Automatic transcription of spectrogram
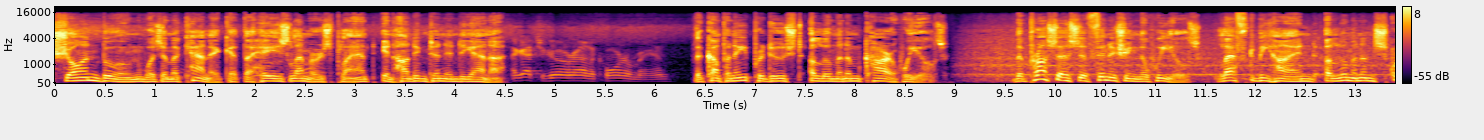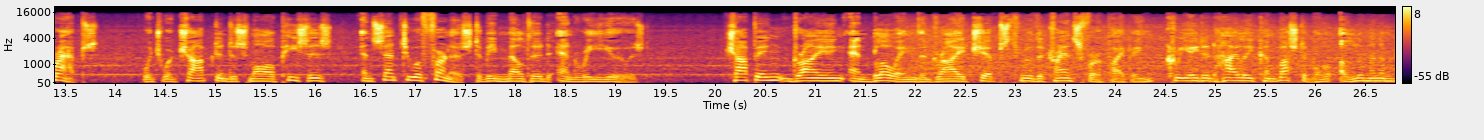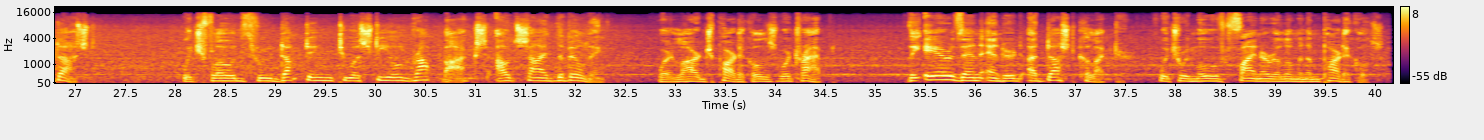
Sean Boone was a mechanic at the Hayes Lemmerz plant in Huntington, Indiana. I got you going around the corner, man. The company produced aluminum car wheels. The process of finishing the wheels left behind aluminum scraps, which were chopped into small pieces and sent to a furnace to be melted and reused. Chopping, drying, and blowing the dry chips through the transfer piping created highly combustible aluminum dust, which flowed through ducting to a steel drop box outside the building, where large particles were trapped. The air then entered a dust collector, which removed finer aluminum particles.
